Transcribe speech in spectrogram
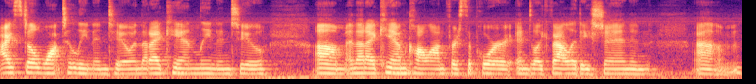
I still want to lean into and that I can lean into um, and that I can call on for support and like validation and um,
